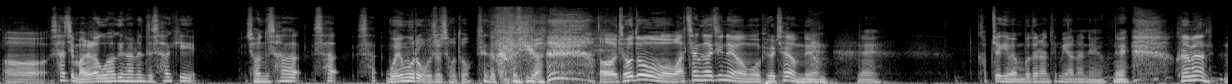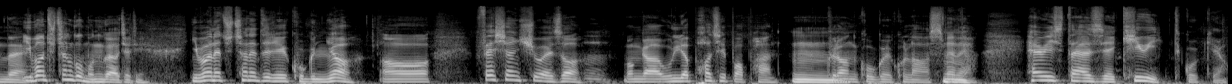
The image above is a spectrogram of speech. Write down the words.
어 사지 말라고 하긴 하는데 사기 전 사 사 사 왜 물어보죠 저도 생각해보니까 어 저도 뭐 마찬가지네요 뭐 별 차이 없네요 네 갑자기 멤버들한테 미안하네요 네 그러면 네. 이번 추천곡 뭔가요 제디 이번에 추천해드릴 곡은요. 어 패션 쇼에서 뭔가 울려 퍼질 법한 음 그런 곡을 골라왔습니다. 네네. 해리 스타일즈의 키위 듣고 올게요.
